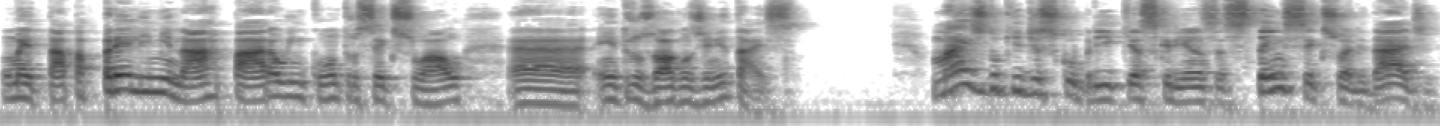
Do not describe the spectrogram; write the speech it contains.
uma etapa preliminar para o encontro sexual uh, entre os órgãos genitais. Mais do que descobrir que as crianças têm sexualidade,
